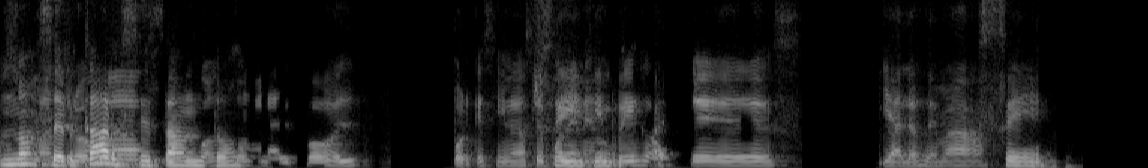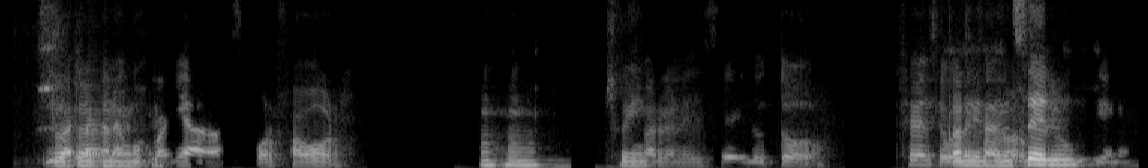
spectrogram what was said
no acercarse drogas, no tanto. consuman alcohol, porque si no se Sí, ponen en riesgo a ustedes y a los demás. sí, Y vayan totalmente. acompañadas, por favor. Ujú, sí, Carguen el celu, todo. Llévense Carguen de el celu. si tienen.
